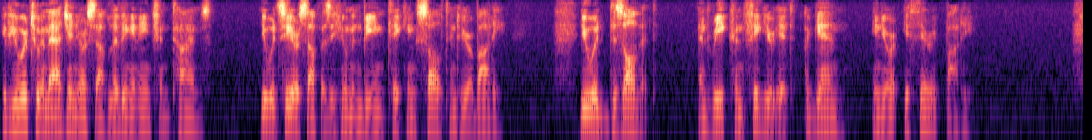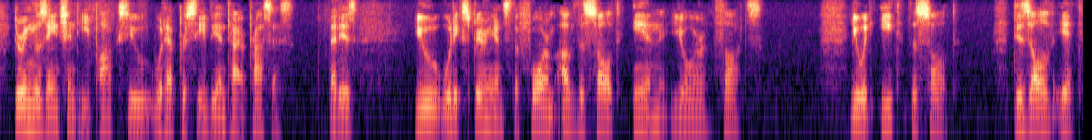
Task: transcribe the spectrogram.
If you were to imagine yourself living in ancient times, you would see yourself as a human being taking salt into your body. You would dissolve it and reconfigure it again in your etheric body. During those ancient epochs, you would have perceived the entire process. That is, you would experience the form of the salt in your thoughts. You would eat the salt, dissolve it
